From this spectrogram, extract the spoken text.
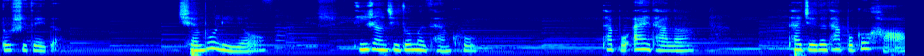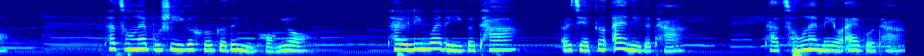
都是对的。全部理由，听上去多么残酷。他不爱他了，他觉得他不够好，他从来不是一个合格的女朋友，他有另外的一个他，而且更爱那个他，他从来没有爱过他。”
